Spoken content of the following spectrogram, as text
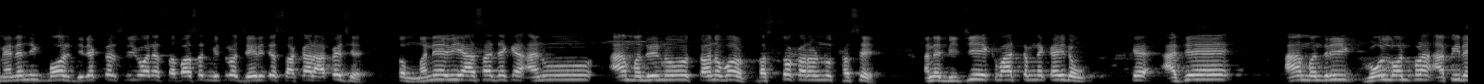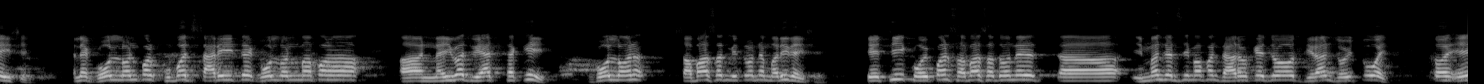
મેનેજિંગ બોર્ડ ડિરેક્ટરશ્રીઓ અને સભાસદ મિત્રો જે રીતે સહકાર આપે છે, તો મને એવી આશા છે કે આનું આ મંદિરનું ટર્ન ઓવર બસો કરોડનું થશે. અને બીજી એક વાત તમને કહી દઉં કે આજે આ મંદિર ગોલ્ડ લોન પણ આપી રહી છે. અને ગોલ્ડ લોન પણ ખૂબ જ સારી રીતે ગોલ્ડ લોનમાં પણ નહીવત વ્યાજ થકી ગોલ્ડ લોન સભાસદ મિત્રોને મળી રહી છે. તેથી કોઈ પણ સભાસદોને ઇમરજન્સીમાં પણ ધારો કે જો ધિરાણ જોઈતું હોય, તો એ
